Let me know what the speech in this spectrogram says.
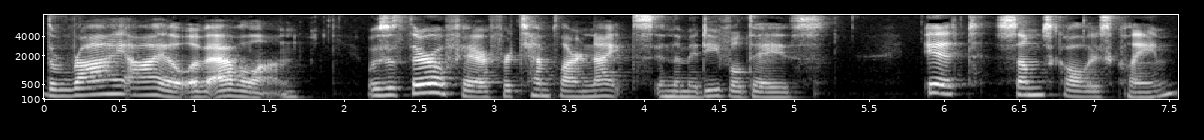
the Rye Isle of Avalon was a thoroughfare for Templar knights in the medieval days. It, some scholars claim,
